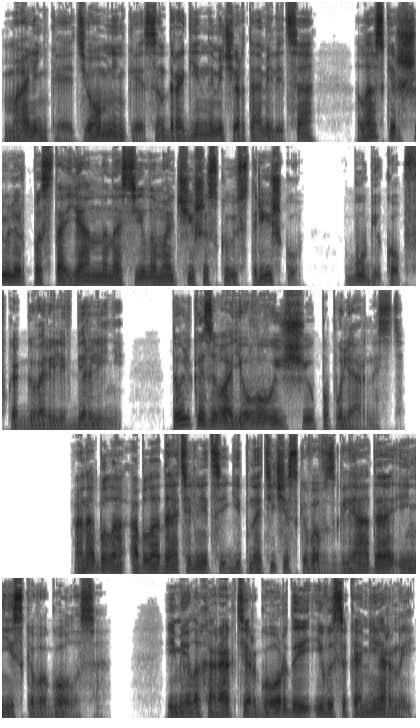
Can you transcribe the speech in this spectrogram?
Маленькая, темненькая, с андрогинными чертами лица, Ласкершюлер постоянно носила мальчишескую стрижку, бубикопф, как говорили в Берлине, только завоевывающую популярность. Она была обладательницей гипнотического взгляда и низкого голоса имела характер гордый и высокомерный,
